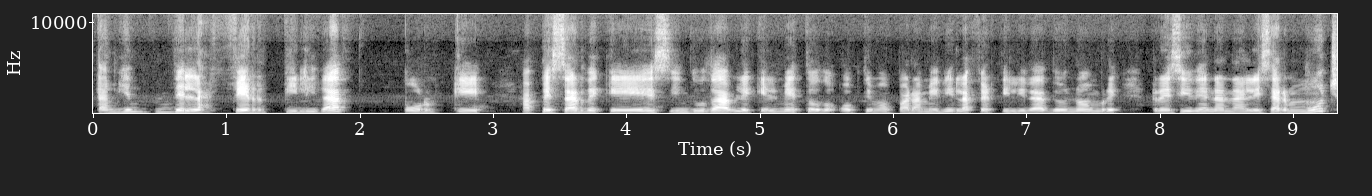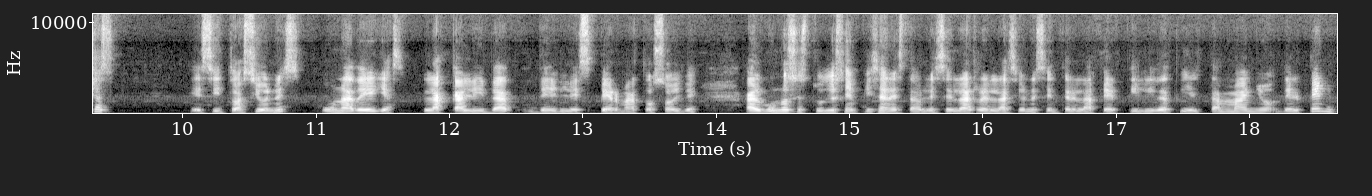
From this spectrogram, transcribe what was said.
también de la fertilidad, porque a pesar de que es indudable que el método óptimo para medir la fertilidad de un hombre reside en analizar muchas situaciones, una de ellas, la calidad del espermatozoide, algunos estudios empiezan a establecer las relaciones entre la fertilidad y el tamaño del pene.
